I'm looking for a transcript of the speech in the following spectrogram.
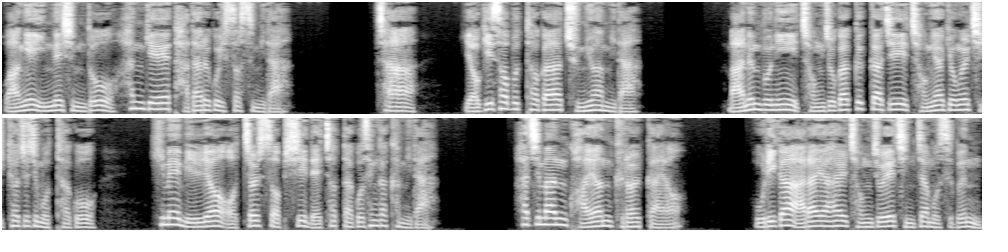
왕의 인내심도 한계에 다다르고 있었습니다. 자, 여기서부터가 중요합니다. 많은 분이 정조가 끝까지 정약용을 지켜주지 못하고 힘에 밀려 어쩔 수 없이 내쳤다고 생각합니다. 하지만 과연 그럴까요? 우리가 알아야 할 정조의 진짜 모습은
